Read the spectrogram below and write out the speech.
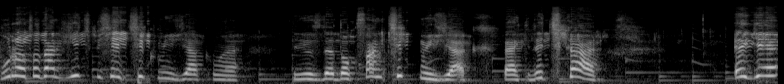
Bu rotadan hiçbir şey çıkmayacak mı? %90 çıkmayacak. Belki de çıkar. Ege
